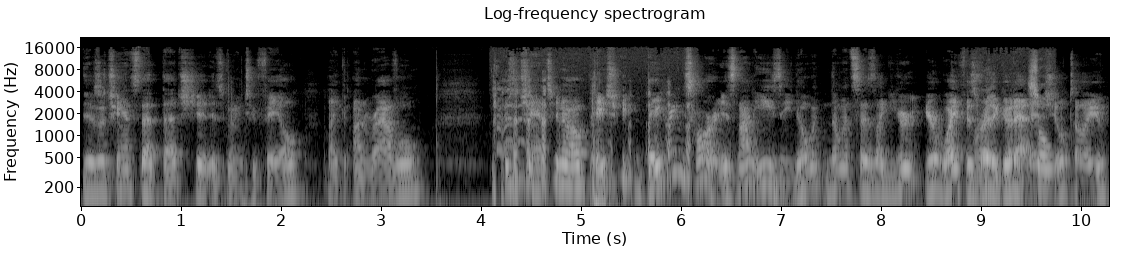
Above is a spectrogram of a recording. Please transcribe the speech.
there's a chance that that shit is going to fail, like unravel. There's a chance, you know. Pastry baking is hard. It's not easy. No one, no one says like your your wife is really good at it. So- She'll tell you.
